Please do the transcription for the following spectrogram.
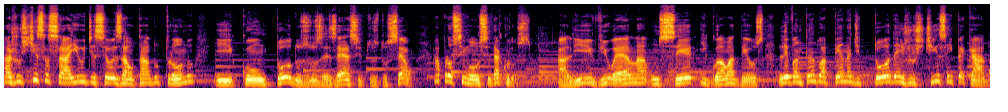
A justiça saiu de seu exaltado trono e, com todos os exércitos do céu, aproximou-se da cruz. Ali viu ela um ser igual a Deus, levantando a pena de toda injustiça e pecado.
